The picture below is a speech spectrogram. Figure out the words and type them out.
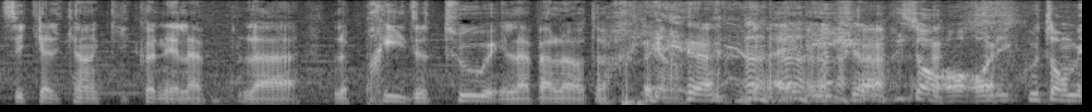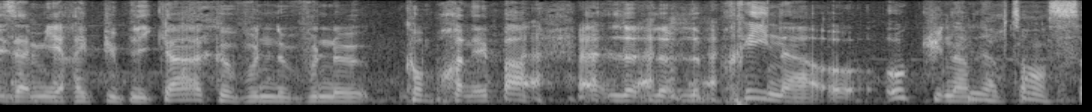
c'est quelqu'un qui connaît le prix de tout et la valeur de rien. et j'ai l'impression, en, écoutant mes amis républicains, que vous ne, vous ne comprenez pas. Le, prix n'a aucune importance.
